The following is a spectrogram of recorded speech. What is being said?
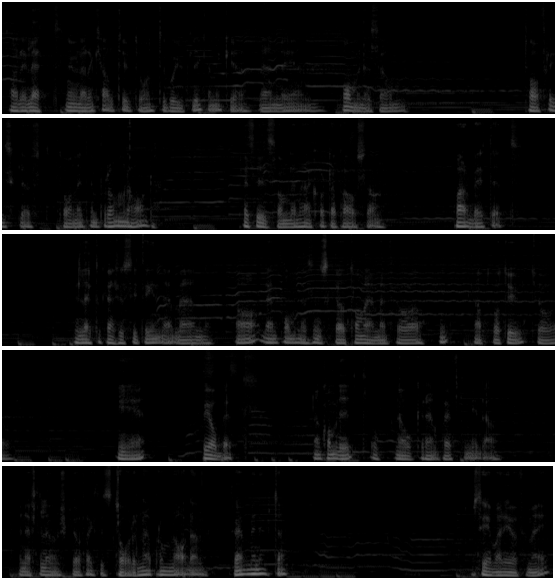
Ja, det är lätt nu när det är kallt ute och inte gå ut lika mycket. Men det är en påminnelse om ta frisk luft, ta en liten promenad. Precis som den här korta pausen på arbetet. Det är lätt att kanske sitta inne men ja, den påminnelsen ska jag ta med mig för jag har knappt gått ut. Jag är på jobbet när jag kommer dit och när jag åker hem på eftermiddagen. Men efter lunch ska jag faktiskt ta den här promenaden. Fem minuter. Och se vad det gör för mig.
